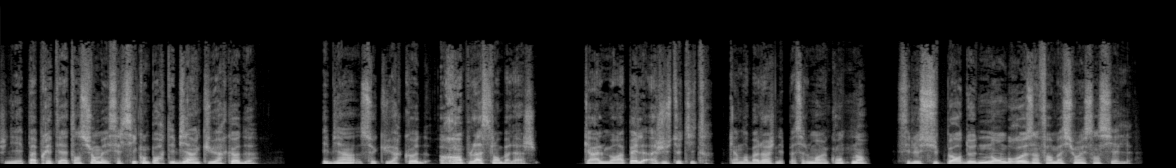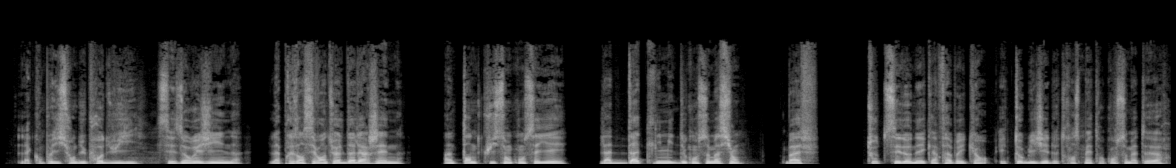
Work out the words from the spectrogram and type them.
Je n'y avais pas prêté attention, mais celle-ci comportait bien un QR code. Eh bien, ce QR code remplace l'emballage. Car elle me rappelle, à juste titre, qu'un emballage n'est pas seulement un contenant, c'est le support de nombreuses informations essentielles. La composition du produit, ses origines, la présence éventuelle d'allergènes, un temps de cuisson conseillé, la date limite de consommation. Bref, toutes ces données qu'un fabricant est obligé de transmettre au consommateur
